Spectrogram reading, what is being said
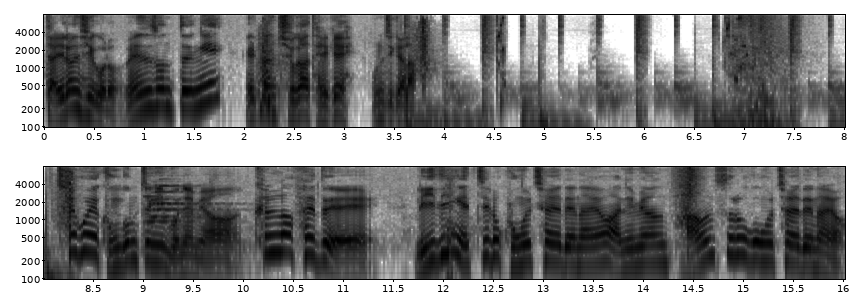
자 이런 식으로 왼손 등이 일단 주가 되게 움직여라. 최고의 궁금증이 뭐냐면 클럽 헤드에 leading edge로 공을 쳐야 되나요? 아니면 bounce로 공을 쳐야 되나요?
